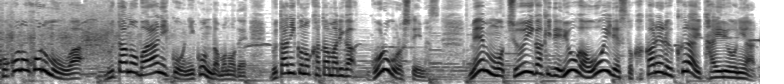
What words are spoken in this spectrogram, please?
ここのホルモンは豚のバラ肉を煮込んだもので豚肉の塊がゴロゴロしています。麺も注意書きで量が多いですと書かれるくらい大量にある。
